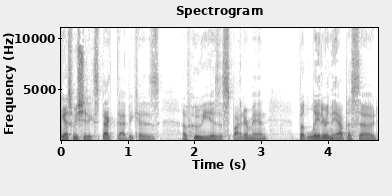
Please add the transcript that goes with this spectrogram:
guess we should expect that because of who he is as Spider Man. But later in the episode,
